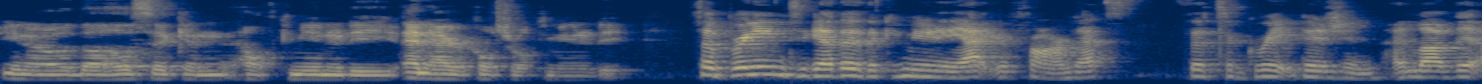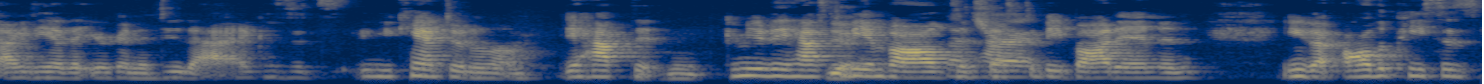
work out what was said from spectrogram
you know, the holistic and health community and agricultural community. So bringing together the community at your farm, that's that's a great vision. I love the idea that you're going to do that because it's you can't do it alone. You have to community has to Yeah. be involved. That's it has right. to be bought in, and you got all the pieces.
